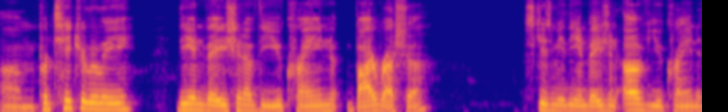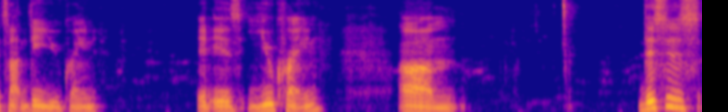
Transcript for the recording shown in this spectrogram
um, particularly the invasion of the Ukraine by Russia. Excuse me, the invasion of Ukraine. It's not the Ukraine, it is Ukraine. Um, this is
